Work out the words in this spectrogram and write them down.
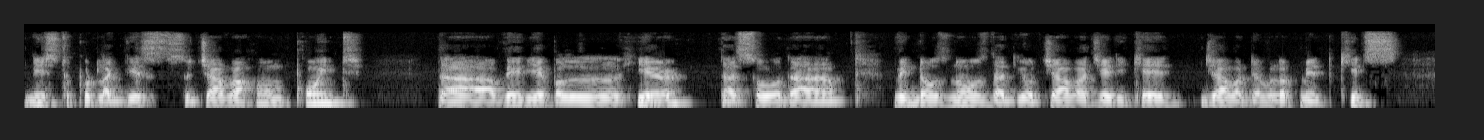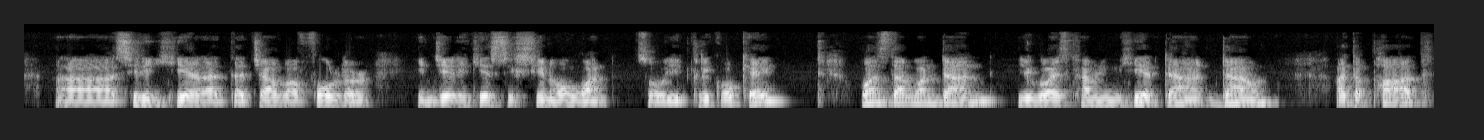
needs to put like this. So java home point the variable here that so the windows knows that your java jdk java development kits uh, sitting here at the java folder in jdk 1601 so you click ok. Once that one done you guys come in here down down at the path.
